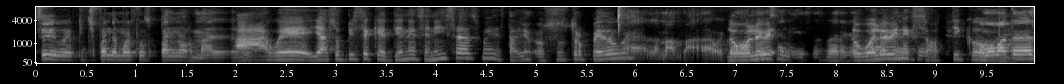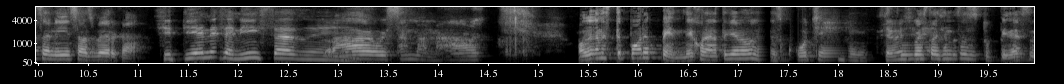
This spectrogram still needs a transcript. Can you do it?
Sí, güey, pinche pan de muertos, pan normal. güey. Ah, güey, ya supiste que tiene cenizas, güey. Está bien, o sea, es otro pedo, güey. Ah, la mamada, güey. Lo ¿Cómo va a vuelve bien exótico. ¿Cómo va a tener cenizas, verga? Si tiene cenizas, güey. Ah, güey, esa mamada, güey. Oigan, este pobre pendejo, la neta ya no nos escuchen. Ve Este güey está diciendo esas estupideces.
